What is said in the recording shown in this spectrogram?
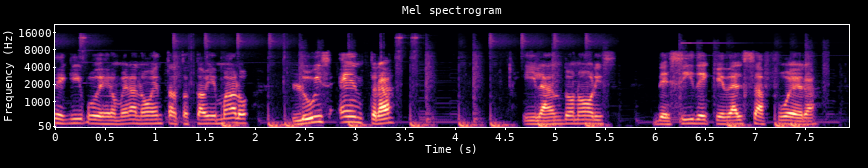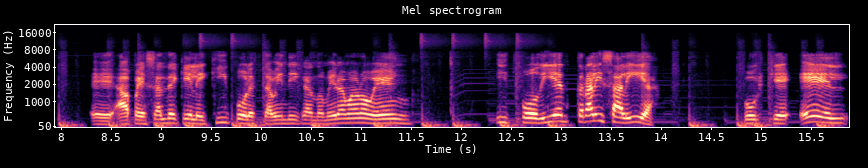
equipo dijeron, mira, no entra, esto está bien malo. Luis entra y Lando Norris decide quedarse afuera, eh, a pesar de que el equipo le estaba indicando, mira, mano, ven, y podía entrar y salía, porque él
